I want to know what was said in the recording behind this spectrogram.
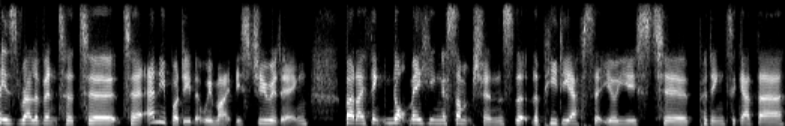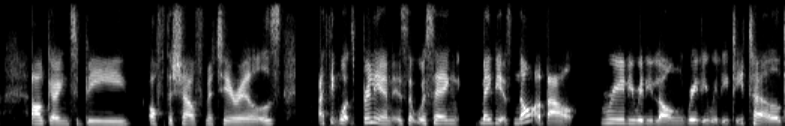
is relevant to, to, to anybody that we might be stewarding. But i think not making assumptions that the pdfs that you're used to putting together are going to be off the shelf materials. I think what's brilliant is that we're saying maybe it's not about really, really long, really, really detailed.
